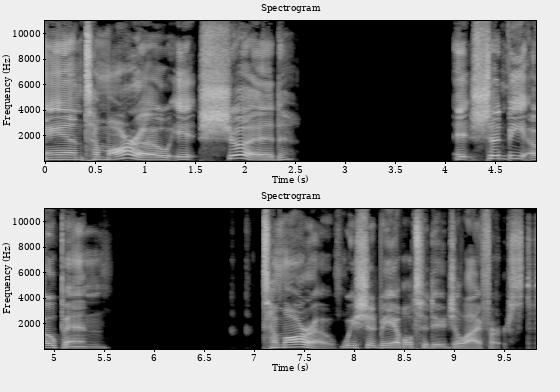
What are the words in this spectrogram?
And tomorrow it should it should be open tomorrow. We should be able to do July 1st.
